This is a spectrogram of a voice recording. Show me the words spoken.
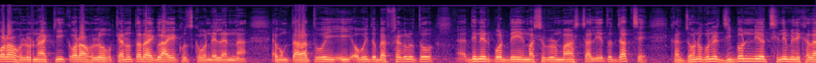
করা হলো না কি করা হলো কেন তারা এগুলো আগে খোঁজখবর নিলেন না? এবং তারা তো ওই এই অবৈধ ব্যবসাগুলো তো দিনের পর দিন মাসের পর মাস চালিয়ে তো যাচ্ছে। কারণ জনগণের জীবন নিয়ে ছিনিমিনি খেলা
